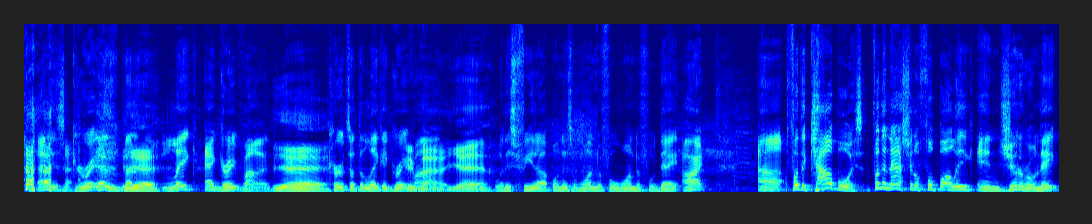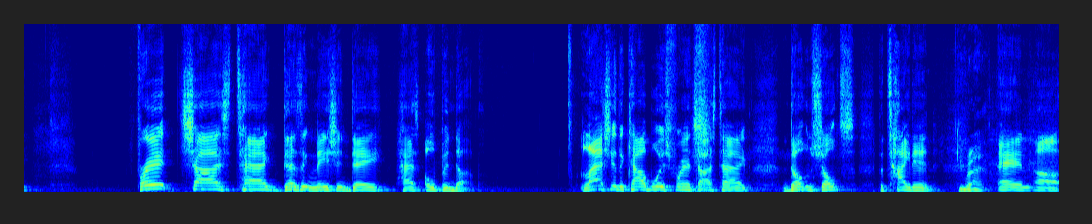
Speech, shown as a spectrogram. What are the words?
that is great. That is, that is Yeah. the lake at Grapevine. Yeah. Kurt's at the lake at Grapevine Goodbye. Yeah. with his feet up on this wonderful, wonderful day. All right. Uh, for the Cowboys, for the National Football League in general, Nate, franchise tag designation day has opened up. Last year, the Cowboys franchise tagged Dalton Schultz, the tight end. Right. And uh,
